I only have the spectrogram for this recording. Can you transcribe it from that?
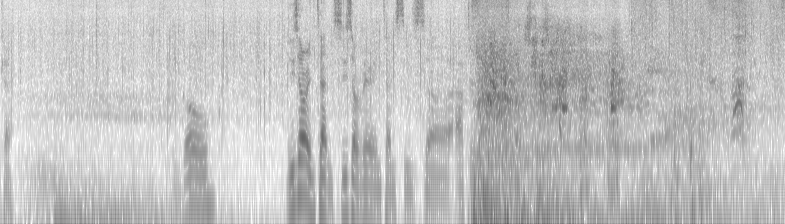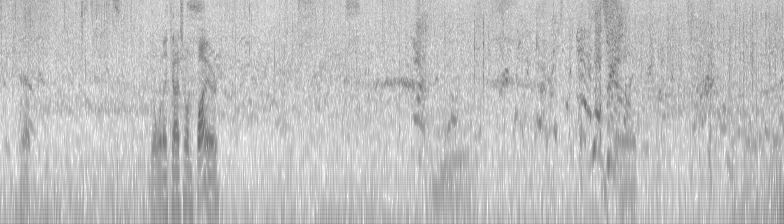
Okay. We go. These are intense. These are very intense. These uh, after. Yep. Don't want to catch on fire. Alright. Okay, okay.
